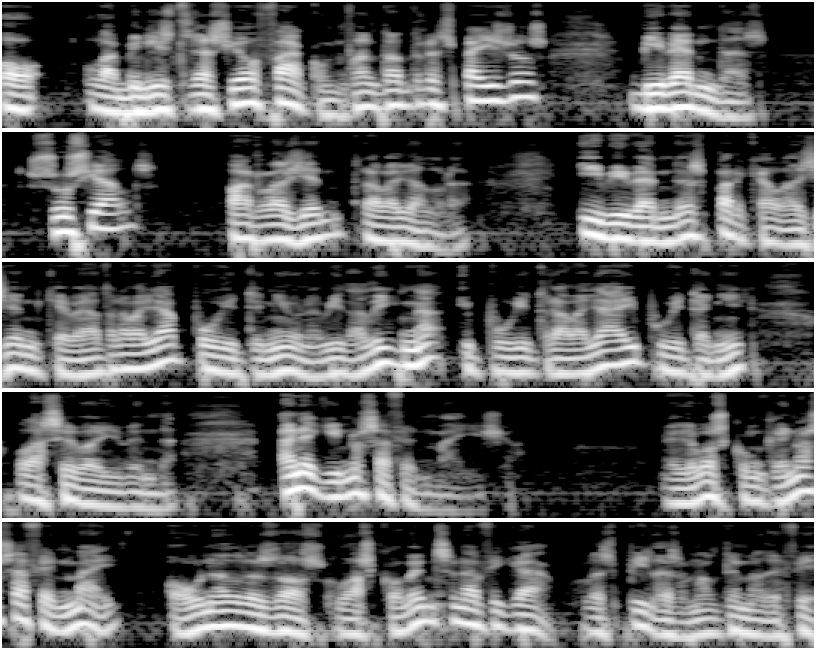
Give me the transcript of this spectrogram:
o l'administració fa, com fan d'altres països, vivendes socials per la gent treballadora i vivendes perquè la gent que ve a treballar pugui tenir una vida digna i pugui treballar i pugui tenir la seva vivenda. En aquí no s'ha fet mai, això. I llavors, com que no s'ha fet mai, o una de les dues, o es comencen a ficar les piles amb el tema de fer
